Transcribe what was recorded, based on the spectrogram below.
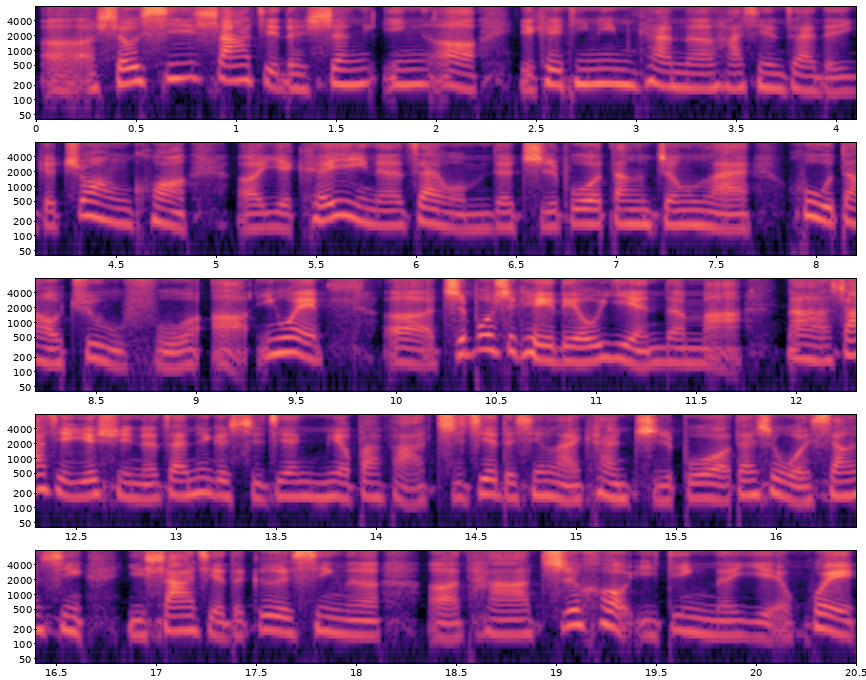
呃熟悉沙。姐的声音啊，也可以听听看呢，她现在的一个状况，呃，也可以呢，在我们的直播当中来互道祝福啊，因为呃，直播是可以留言的嘛。那沙姐也许呢，在那个时间没有办法直接的先来看直播，但是我相信以沙姐的个性呢，呃，她之后一定呢也会会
